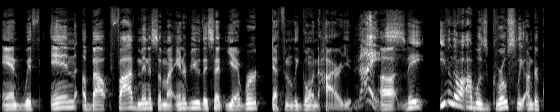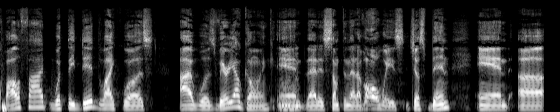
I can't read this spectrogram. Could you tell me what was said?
And within about five minutes of my interview, they said, yeah, we're definitely going to hire you. Nice. Uh, they, even though I was grossly underqualified, what they did like was I was very outgoing mm-hmm. and that is something that I've always just been. And, uh,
